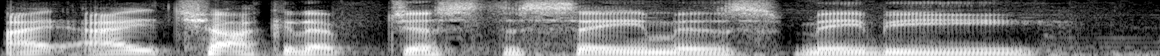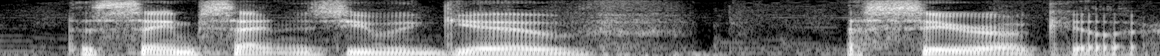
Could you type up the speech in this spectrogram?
I, I chalk it up just the same as maybe the same sentence you would give a serial killer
